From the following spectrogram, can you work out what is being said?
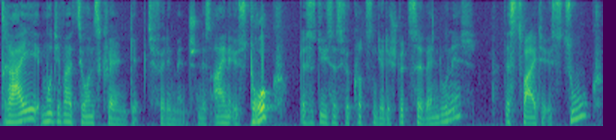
drei Motivationsquellen gibt für den Menschen. Das eine ist Druck, das ist dieses, wir kürzen dir die Stütze, wenn du nicht. Das zweite ist Zug.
